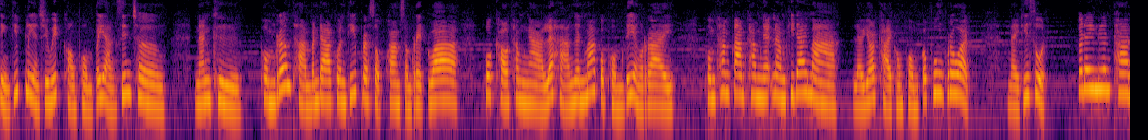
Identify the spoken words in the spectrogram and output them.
สิ่งที่เปลี่ยนชีวิตของผมไปอย่างสิ้นเชิง นั่นคือ ผมเริ่มถามบรรดาคนที่ประสบความสำเร็จว่า พวกเขาทำงานและหาเงินมากกว่าผมได้อย่างไร ผมทำตามคำแนะนำที่ได้มา แล้วยอดขายของผมก็พุ่งพรวด ในที่สุดก็ได้เลื่อนขั้น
